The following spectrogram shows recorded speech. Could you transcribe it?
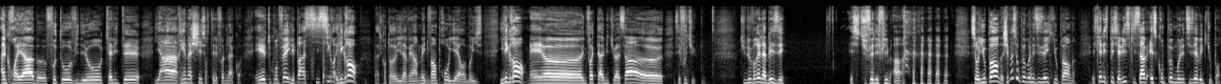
incroyable, photo, vidéo, qualité. Il y a rien à chier sur ce téléphone-là, quoi. Et tout compte fait, il est pas si, si grand. Il est grand. Parce que euh, il avait un Mate 20 Pro hier, euh, Moïse, il est grand. Mais euh, une fois que t'es habitué à ça, c'est foutu. Tu devrais la baiser. Et si tu fais des films, hein Sur YouPorn, je sais pas si on peut monétiser avec YouPorn. Est-ce qu'il y a des spécialistes qui savent est-ce qu'on peut monétiser avec YouPorn?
